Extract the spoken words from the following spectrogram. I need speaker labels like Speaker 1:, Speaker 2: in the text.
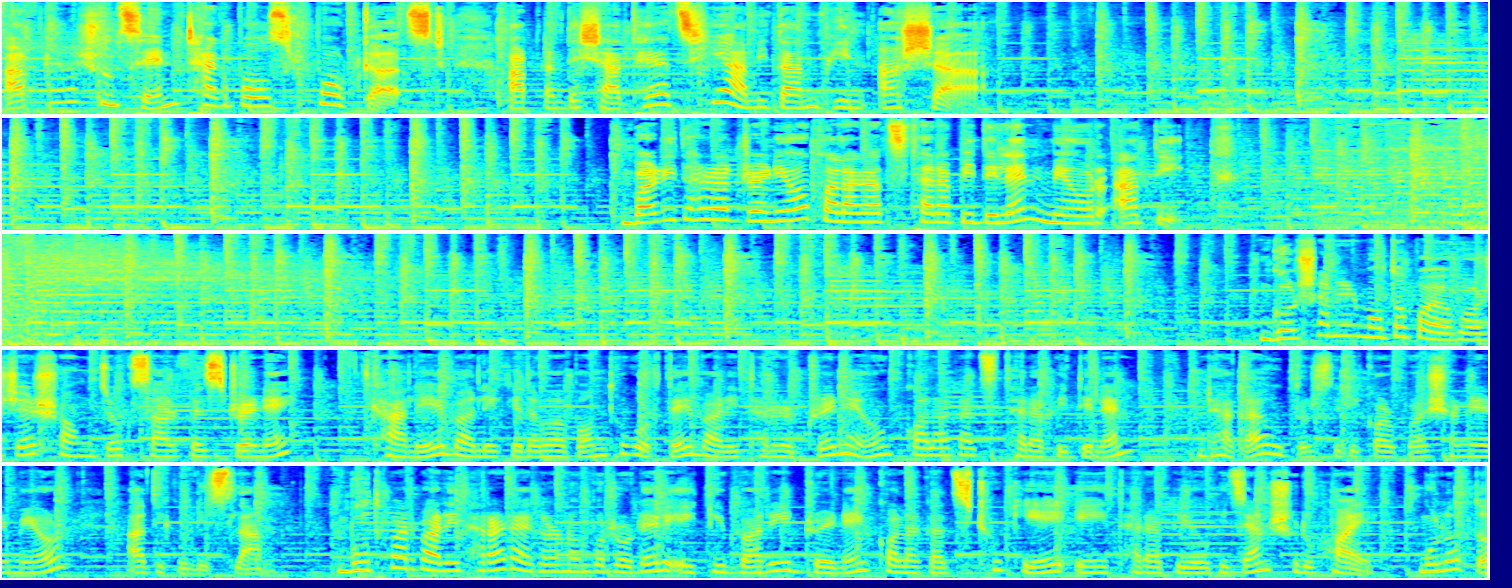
Speaker 1: আপনারা শুনছেন ঢাকা পডকাস্ট। আপনাদের সাথে আছি আমি তানভিন আশা। বাড়িধারা ড্রেনেও কলাগাছ থেরাপি দিলেন মেয়র আতিক। গুলশানের মতো পয়বর্জ্যের সংযোগ সার্ফেস ড্রেনে খালে বা লেকে দেওয়া বন্ধ করতে বাড়িধারার ড্রেনেও কলাগাছ থেরাপি দিলেন ঢাকা উত্তর সিটি কর্পোরেশনের মেয়র আতিকুল ইসলাম। বুধবার বাড়িধারার এগারো নম্বর রোডের একটি বাড়ির ড্রেনে কলাগাছ ঠুকিয়ে এই থেরাপি অভিযান শুরু হয়। মূলত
